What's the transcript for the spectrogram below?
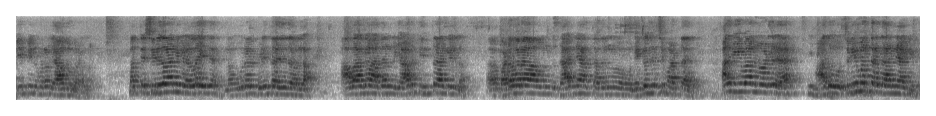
ಬಿ ಪಿನೂ ಬರಲ್ಲ, ಯಾವುದು ಬರಲ್ಲ. ಮತ್ತೆ ಸಿರಿಧಾನ್ಯಗಳೆಲ್ಲ ಇದೆ. ನಾವು ಊರಲ್ಲಿ ಬೆಳೀತಾ ಇದ್ದಾವಲ್ಲ. ಆವಾಗ ಅದನ್ನು ಯಾರು ತಿಂತಾ ಇರಲಿಲ್ಲ. ಬಡವರ ಒಂದು ಧಾನ್ಯ ಅಂತ ಅದನ್ನು ನೆಗ್ಲಿಜೆನ್ಸಿ ಮಾಡ್ತಾ ಇದ್ರು. ಆದ್ರೆ ಇವಾಗ ನೋಡಿದ್ರೆ ಅದು ಶ್ರೀಮಂತರ ಧಾನ್ಯ ಆಗಿದೆ.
